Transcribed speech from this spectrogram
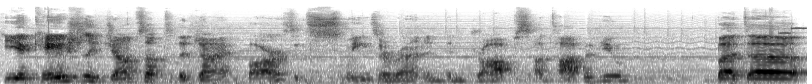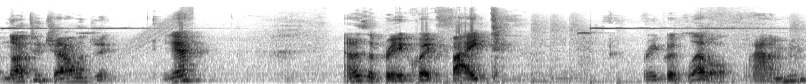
he occasionally jumps up to the giant bars and swings around and then drops on top of you. But uh, not too challenging. Yeah, that was a pretty quick fight. Pretty quick level. Wow. Mhm.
